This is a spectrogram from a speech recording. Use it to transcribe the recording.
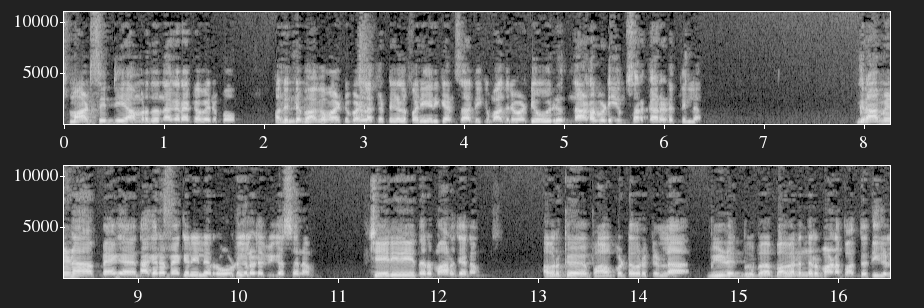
സ്മാർട്ട് സിറ്റി അമൃത നഗരമൊക്കെ വരുമ്പോൾ അതിന്റെ ഭാഗമായിട്ട് വെള്ളക്കെട്ടുകൾ പരിഹരിക്കാൻ സാധിക്കും. അതിനുവേണ്ടി ഒരു നടപടിയും സർക്കാർ എടുത്തില്ല. ഗ്രാമീണ മേഖ നഗരമേഖലയിലെ റോഡുകളുടെ വികസനം ചേരി നിർമ്മാർജനം അവർക്ക് പാവപ്പെട്ടവർക്കുള്ള വീട് ഭവന നിർമ്മാണ പദ്ധതികൾ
